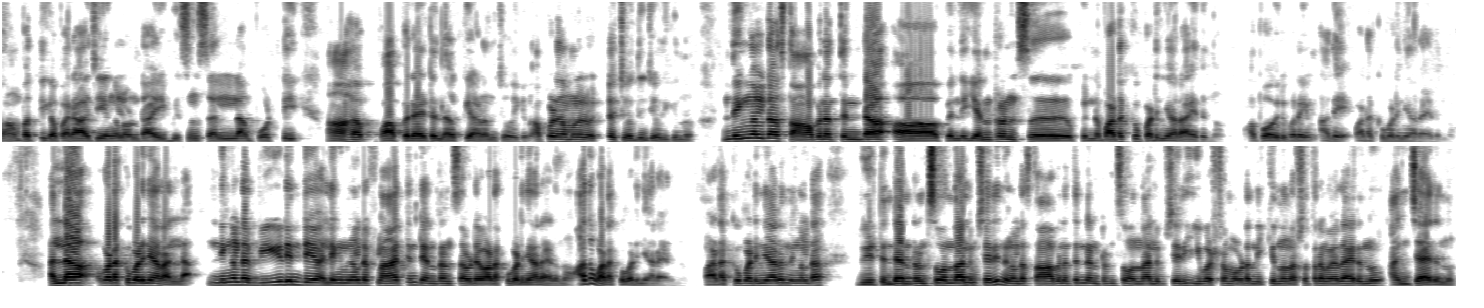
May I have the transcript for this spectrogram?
സാമ്പത്തിക പരാജയങ്ങളുണ്ടായി. ബിസിനസ് എല്ലാം പൊട്ടി. ആഹ പാപ്പരായിട്ട് നിൽക്കുകയാണെന്ന് ചോദിക്കുന്നു. അപ്പോൾ നമ്മൾ ഒറ്റ ചോദ്യം ചോദിക്കുന്നു. നിങ്ങളുടെ സ്ഥാപനത്തിന്റെ പിന്നെ എൻട്രൻസ് പിന്നെ വടക്ക് പടിഞ്ഞാറായിരുന്നു. അപ്പോൾ അവർ പറയും അതെ വടക്ക് പടിഞ്ഞാറായിരുന്നു. അല്ല വടക്ക് പടിഞ്ഞാറല്ല. നിങ്ങളുടെ വീടിന്റെ അല്ലെങ്കിൽ നിങ്ങളുടെ ഫ്ലാറ്റിന്റെ എൻട്രൻസ് അവിടെ വടക്ക് പടിഞ്ഞാറായിരുന്നു. അത് വടക്ക് പടിഞ്ഞാറായിരുന്നു. വടക്ക് പടിഞ്ഞാറ് നിങ്ങളുടെ വീട്ടിന്റെ എൻട്രൻസ് വന്നാലും ശരി നിങ്ങളുടെ സ്ഥാപനത്തിന്റെ എൻട്രൻസ് വന്നാലും ശരി ഈ വർഷം അവിടെ നിൽക്കുന്ന നക്ഷത്രം ഏതായിരുന്നു? അഞ്ചായിരുന്നു.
